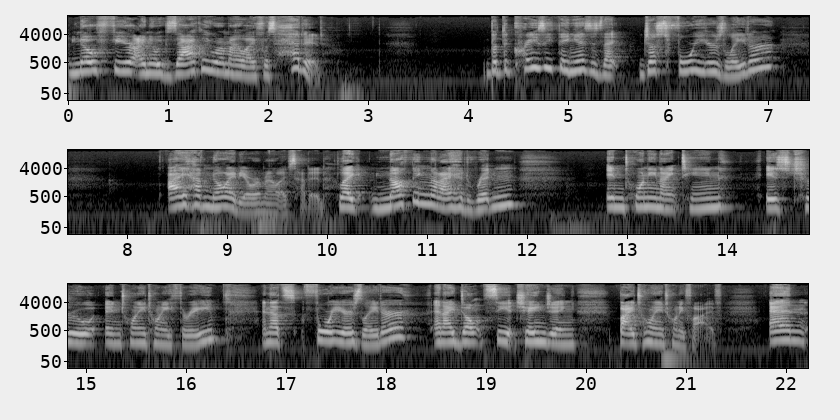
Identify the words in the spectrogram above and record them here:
no fear. I knew exactly where my life was headed. But the crazy thing is, is that just four years later, I have no idea where my life's headed. Like, nothing that I had written in 2019 is true in 2023. And that's four years later. And I don't see it changing by 2025. And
